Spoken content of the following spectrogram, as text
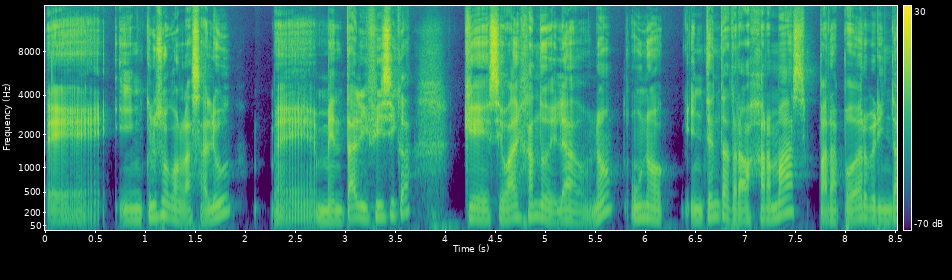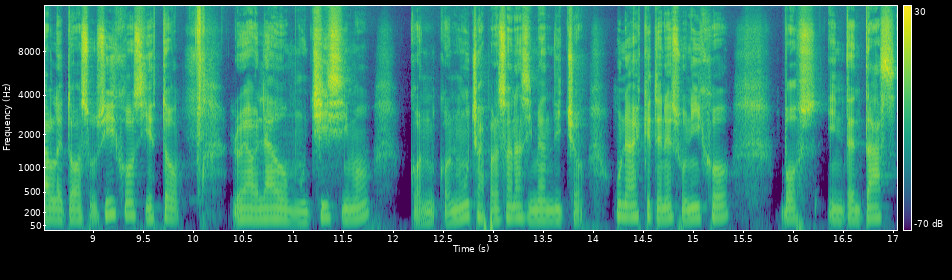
eh, incluso con la salud eh, mental y física, que se va dejando de lado, ¿no? Uno intenta trabajar más para poder brindarle todo a sus hijos y esto lo he hablado muchísimo con, muchas personas y me han dicho, una vez que tenés un hijo, vos intentás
